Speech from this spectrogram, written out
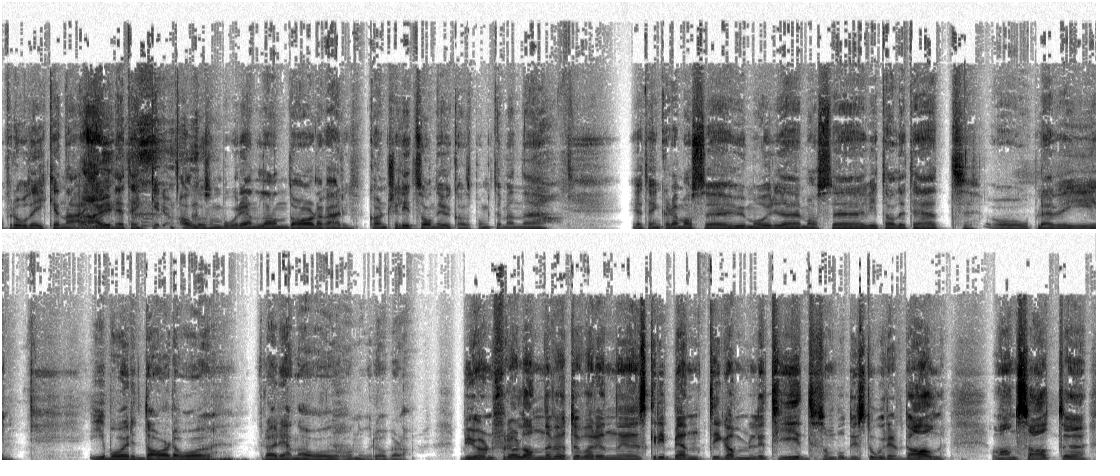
Overhodet ikke, nei. nei. Jeg tenker alle som bor i en eller annen dal, er kanskje litt sånn i utgangspunktet, men uh, jeg tenker det er masse humor, det er masse vitalitet å oppleve i, i vår dal og fra Rena og, og nordover. da. Bjørn fra landet vet du, var en eh, skribent i gamle tid som bodde i Storelvdal. Og han sa at eh,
